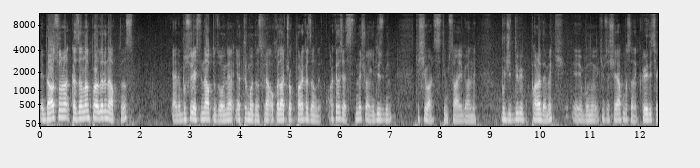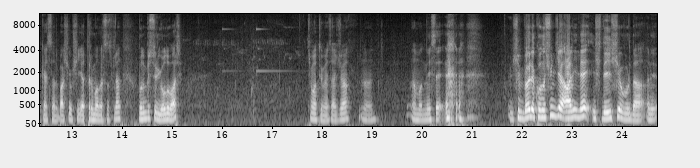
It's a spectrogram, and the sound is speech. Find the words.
E, daha sonra kazanılan paraları ne yaptınız? Yani bu süreçte ne yaptınız? Oyuna yatırmadınız falan o kadar çok para kazandı. Arkadaşlar Steam'de şu an 700 bin kişi var Steam sahibi hani. Bu ciddi bir para demek. Ee, bunu kimse şey yapmasın. hani kredi çekersen hani başka bir şey yatırım alırsınız falan. Bunun bir sürü yolu var. Kim atıyor mesajı? Evet. Ama neyse. Şimdi böyle konuşunca haliyle iş değişiyor burada. Hani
